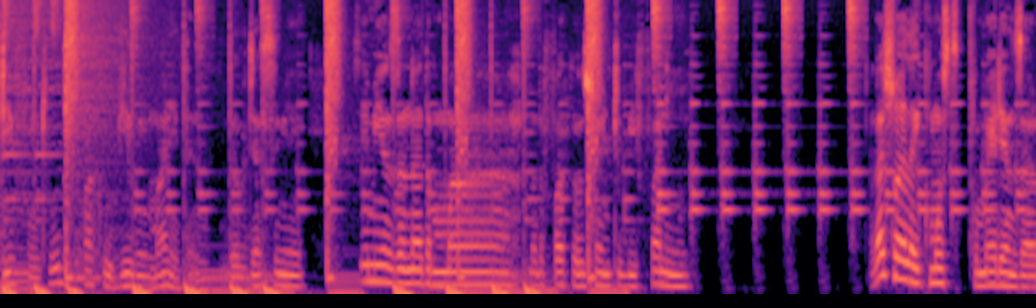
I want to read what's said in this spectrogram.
different, who the fuck will give me money? Then they'll just see me, as another ma- motherfucker who's trying to be funny. And that's why like most comedians are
